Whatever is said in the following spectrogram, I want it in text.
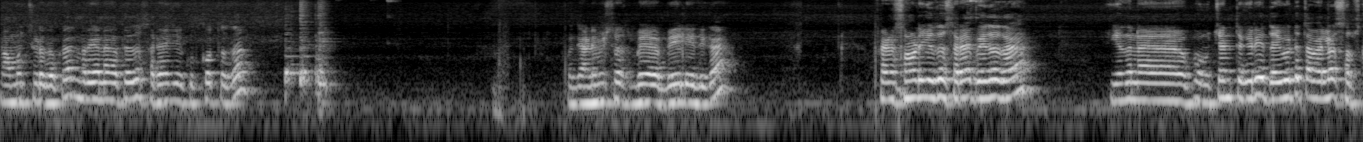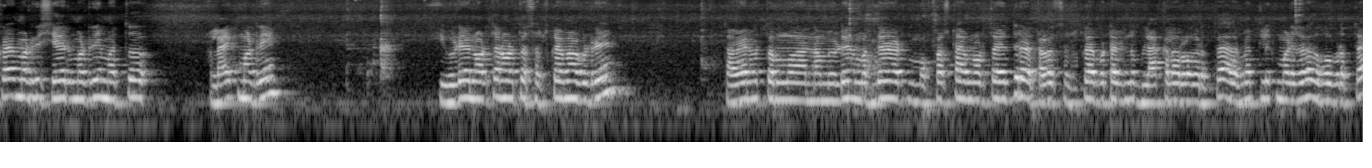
ನಾವು ಮುಚ್ಚಿಡ್ಬೇಕು. ಅಂದ್ರೆ ಏನಾಗುತ್ತದೆ ಸರಿಯಾಗಿ ಕುತ್ಕೋತದ ಒಂದು ಎರಡು ನಿಮಿಷ ಬೇಯಲಿ ಇದೀಗ. ಫ್ರೆಂಡ್ಸ್ ನೋಡಿ ಇದು ಸರಿಯಾಗಿ ಬೇಯ್ದದ. ಇದನ್ನು ಮುಚ್ಚನ್ ತೆಗೀರಿ, ದಯವಿಟ್ಟು ತಾವೆಲ್ಲ ಸಬ್ಸ್ಕ್ರೈಬ್ ಮಾಡಿರಿ ಶೇರ್ ಮಾಡಿರಿ ಮತ್ತು ಲೈಕ್ ಮಾಡಿರಿ. ಈ ವಿಡಿಯೋ ನೋಡ್ತಾ ನೋಡ್ತಾ ಸಬ್ಸ್ಕ್ರೈಬ್ ಮಾಡಿಬಿಡ್ರಿ ತಾವೇನು ತಮ್ಮ, ನಮ್ಮ ವಿಡಿಯೋ ಮೊದಲೇ ಫಸ್ಟ್ ಟೈಮ್ ನೋಡ್ತಾ ಇದ್ದರೆ ತಳ ಸಬ್ಸ್ಕ್ರೈಬ್ ಬಟನ್ ಇನ್ನೂ ಬ್ಲ್ಯಾಕ್ ಕಲರ್ ಒಳಗಿರುತ್ತೆ ಅದ್ರ ಮೇಲೆ ಕ್ಲಿಕ್ ಮಾಡಿದರೆ ಅದು ಹೋಗ್ಬಿಡುತ್ತೆ.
